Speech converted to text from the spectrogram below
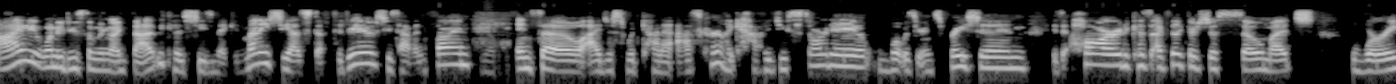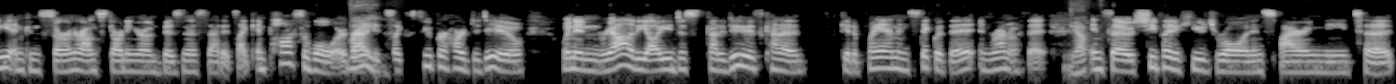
I want to do something like that because she's making money. She has stuff to do. She's having fun. Yep. And so I just would kind of ask her, like, how did you start it? What was your inspiration? Is it hard? Because I feel like there's just so much worry and concern around starting your own business that it's like impossible or right. that it's like super hard to do when in reality, all you just got to do is kind of get a plan and stick with it and run with it. Yep. And so she played a huge role in inspiring me to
